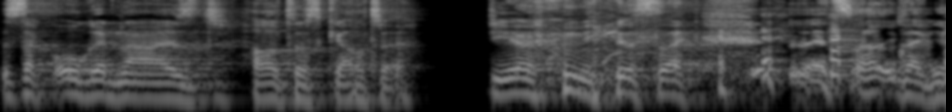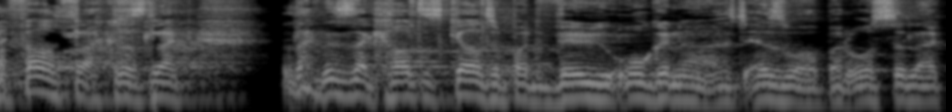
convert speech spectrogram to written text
It's like organized helter skelter. Do you know what I mean? It's like that's how like it felt like it was like like this is like helter skelter, but very organized as well, but also like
